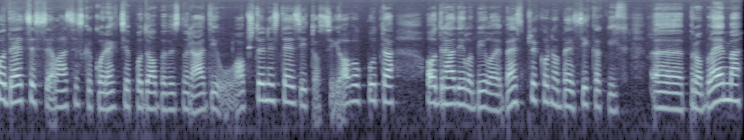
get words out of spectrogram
Kod dece se laserska korekcija pod obavezno radi u opštoj anesteziji, to se i ovog puta odradilo, bilo je besprekorno, bez ikakvih e, problema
